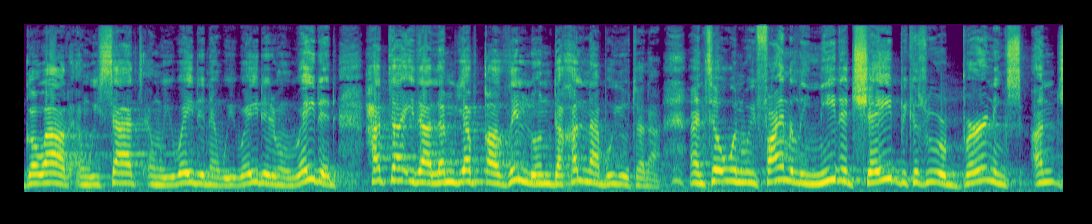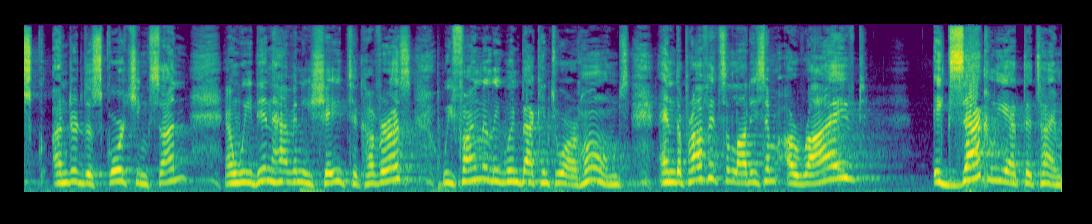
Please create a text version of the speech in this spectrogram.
go out, and we sat and we waited and we waited and we waited. حتى إذا لم يبقى ظل دخلنا بيوتنا. Until when we finally needed shade because we were burning under the scorching sun, and we didn't have any shade to cover us, we finally went back into our homes, and the Prophet ﷺ arrived Exactly at the time,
